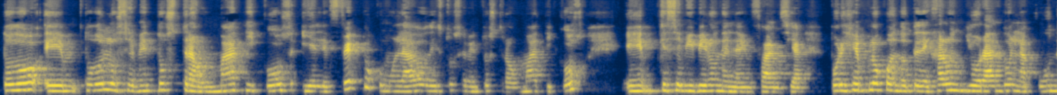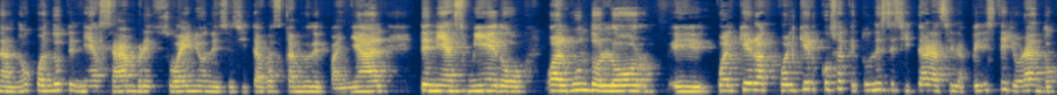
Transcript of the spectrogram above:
todo, em, todos los eventos traumáticos y el efecto acumulado de estos eventos traumáticos em, que se vivieron en la infancia. Por ejemplo, cuando te dejaron llorando en la cuna, ¿no? Cuando tenías hambre, sueño, necesitabas cambio de pañal, tenías miedo o algún dolor, eh, cualquier, cualquier cosa que tú necesitaras y la pediste llorando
